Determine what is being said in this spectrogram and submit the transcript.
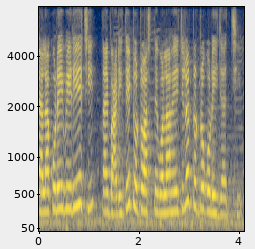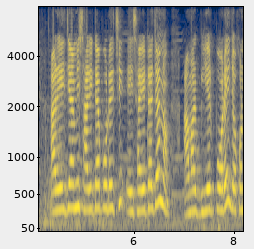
বেলা করেই বেরিয়েছি, তাই বাড়িতেই টোটো আসতে বলা হয়েছিল, টোটো করেই যাচ্ছি। আর এই যে আমি শাড়িটা পরেছি, এই শাড়িটা জানো, আমার বিয়ের পরেই যখন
